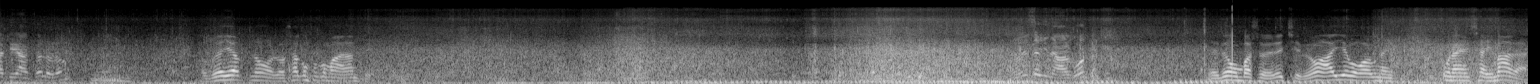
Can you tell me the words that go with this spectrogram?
A tirar solo, ¿no? Lo voy a llevar- no, lo saco un poco más adelante. ¿No desayuna algo? Le tengo un vaso de leche, pero ahí llevo una, una ensaimada.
